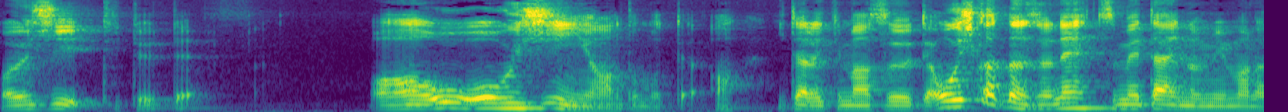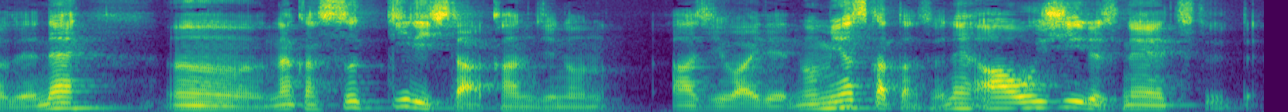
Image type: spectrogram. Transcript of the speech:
美味しいって言って言って。ああ、お、美味しいんやと思って。あ、いただきますって。美味しかったんですよね。冷たい飲み物でね。うん、なんかすっきりした感じの味わいで飲みやすかったんですよね。ああ、美味しいですね。つって言って。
